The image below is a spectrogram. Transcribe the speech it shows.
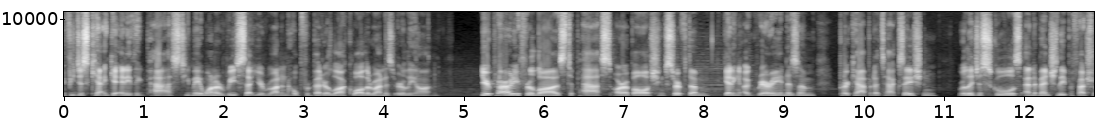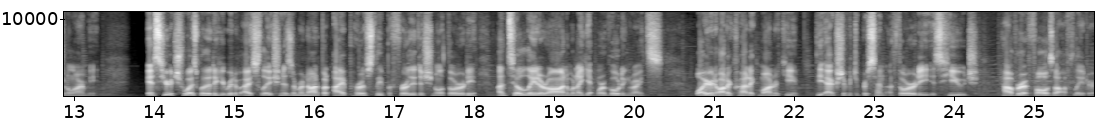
If you just can't get anything passed, you may want to reset your run and hope for better luck while the run is early on. Your priority for laws to pass are abolishing serfdom, getting agrarianism, per capita taxation, religious schools, and eventually professional army. It's your choice whether to get rid of isolationism or not, but I personally prefer the additional authority until later on when I get more voting rights. While you're an autocratic monarchy, the extra 50% authority is huge, however it falls off later.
